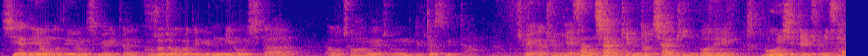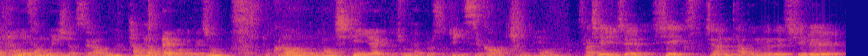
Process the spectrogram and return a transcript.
시의 내용도 내용이지만 일단 구조적으로 되게 흥미로운 시다라고 처음에 좀 느꼈습니다. 저희가 좀 예상치 않게 의도치 않게 이번에 모은 시들 중에 세 편이 산문시였어요. 한편 빼고는 그죠? 또 그런 형식의 이야기도 좀 해볼 수도 있을 것 같긴 해요. 사실 이제 시에 익숙지 않다 보면은 시를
